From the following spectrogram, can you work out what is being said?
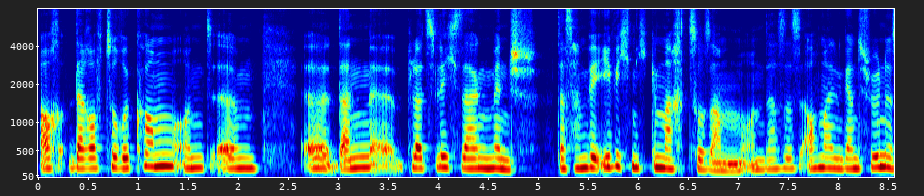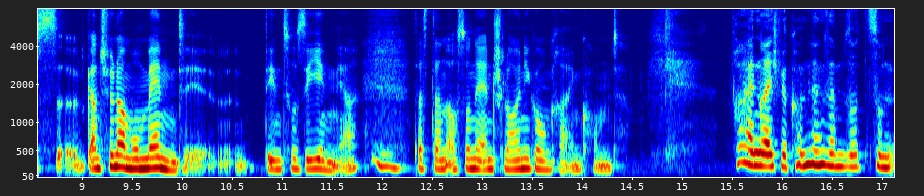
auch darauf zurückkommen und ähm, äh, dann äh, plötzlich sagen, Mensch, das haben wir ewig nicht gemacht zusammen. Und das ist auch mal ein ganz schönes, äh, ganz schöner Moment, äh, den zu sehen, ja, mhm. dass dann auch so eine Entschleunigung reinkommt. Frau Heinreich, wir kommen langsam so zum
